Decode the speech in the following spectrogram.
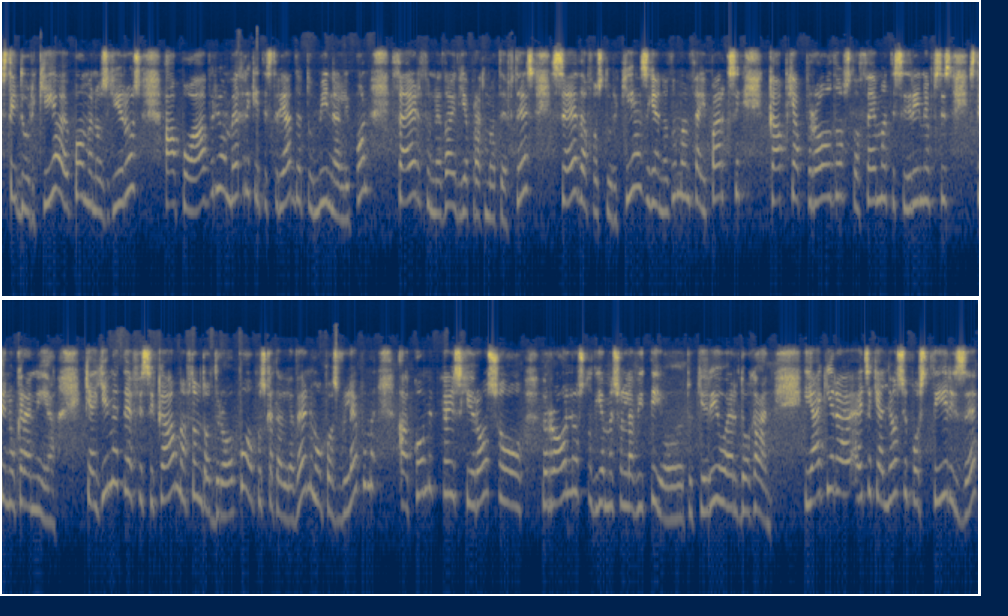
στην Τουρκία. Ο επόμενος γύρος από αύριο μέχρι και τις 30 του μήνα, λοιπόν, θα έρθουν εδώ οι διαπραγματευτές σε έδαφος Τουρκίας για να δούμε αν θα υπάρξει κάποια πρόοδο στο θέμα της ειρήνευσης στην Ουκρανία. Και γίνεται φυσικά με αυτόν τον τρόπο, όπως καταλαβαίνουμε, όπως βλέπουμε, ακόμη πιο ισχυρός ο ρόλος του διαμεσολαβητή, του κυρίου Ερντογάν. Η Άγκυρα έτσι κι αλλιώς υποστήριζε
